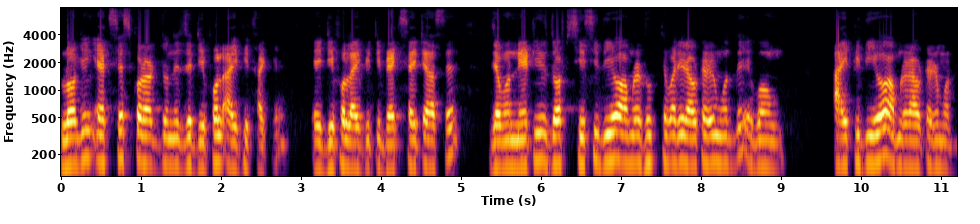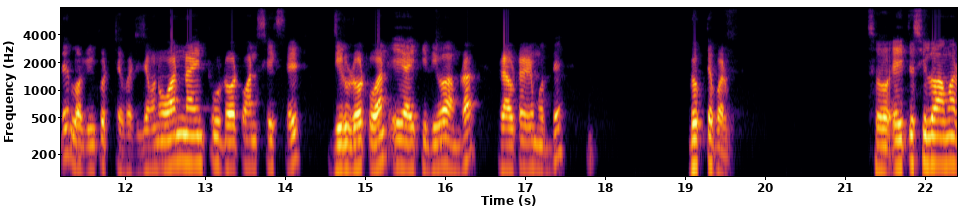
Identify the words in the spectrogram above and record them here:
লগিং অ্যাক্সেস করার জন্য যে ডিফল্ট আইপি থাকে, এই ডিফল্ট আইপিটি ব্যাক সাইডে আছে। যেমন নেটিভ ডট সিসি দিয়েও আমরা ঢুকতে পারি রাউটারের মধ্যে এবং আইপি দিয়েও আমরা রাউটারের মধ্যে লগ করতে পারি। যেমন one nine two dot one six eight zero dot one এই আইপি দিয়েও আমরা রাউটারের মধ্যে ঢুকতে পারব। সো এই তো ছিল আমার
